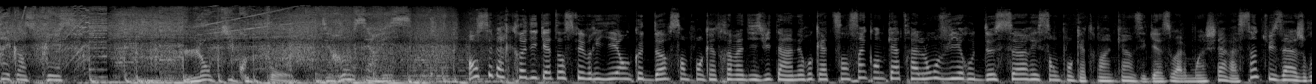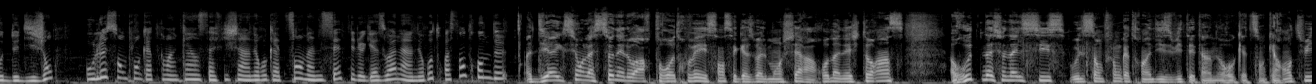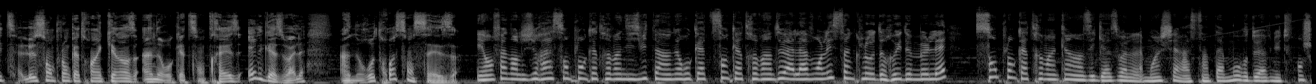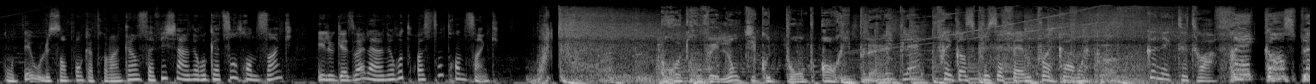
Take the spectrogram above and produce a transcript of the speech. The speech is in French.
Fréquence Plus, L'anti-coup de pompe. du room service. En ce mercredi 14 février, en Côte d'Or, samplon 98 à 1,454€ à Longvie, route de Sœur, et samplon 95 et gasoil moins cher à Saint-Usage, route de Dijon, où le samplon 95 s'affiche à 1,427€ et le gasoil à 1,332€. Direction la Saône-et-Loire pour retrouver essence et gasoil moins cher à Romanèche-Torins. Route nationale 6 où le samplon 98 est à 1,448€, le samplon 95 1,413€ et le gasoil 1,316€. Et enfin, dans le Jura, samplon 98 à 1,482€ à l'avant les Saint-Claude, rue de Melay, samplon 95 et gasoil moins cher à Saint-Amour, 2 avenue de Franche-Comté, où le samplon 95 s'affiche à 1,435€ et le gasoil à 1,335€. Retrouvez l'anti-coup de pompe en replay. Replay, fréquenceplusfm.com. Connecte-toi. Fréquence Plus.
